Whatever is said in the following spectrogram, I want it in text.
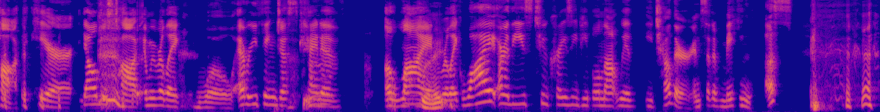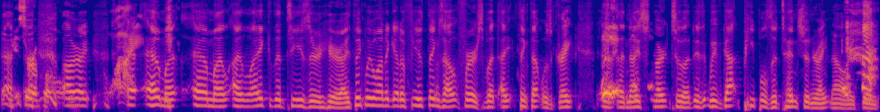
talk here, y'all just talk." And we were like, "Whoa!" Everything just kind of aligned. Right. We're like, "Why are these two crazy people not with each other instead of making us miserable?" All right, Why? Emma, Emma, I like the teaser here. I think we want to get a few things out first, but I think that was great. A, a nice start to it. It- We've got people's attention right now. I think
